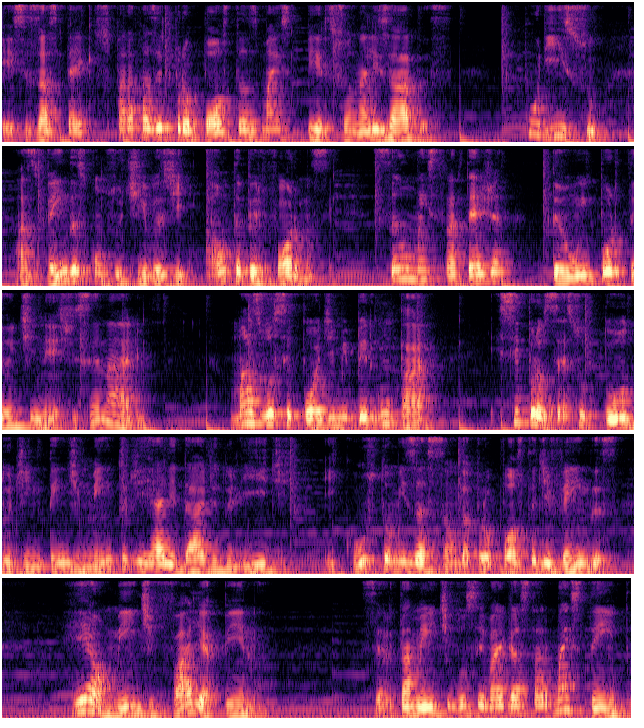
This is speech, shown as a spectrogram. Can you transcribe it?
esses aspectos para fazer propostas mais personalizadas. Por isso, as vendas consultivas de alta performance são uma estratégia tão importante neste cenário. Mas você pode me perguntar: esse processo todo de entendimento de realidade do lead e customização da proposta de vendas realmente vale a pena? Certamente você vai gastar mais tempo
